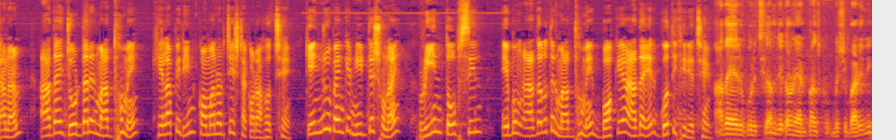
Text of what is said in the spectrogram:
জানান, আদায় জোরদারের মাধ্যমে খেলাপি ঋণ কমানোর চেষ্টা করা হচ্ছে। কেন্দ্রীয় ব্যাংকের নির্দেশনায় ঋণ তফসিল এবং আদালতের মাধ্যমে বকেয়া আদায়ের গতি ফিরেছে। আদায়ের উপরে ছিলাম, যে কারণে অ্যাডভান্স খুব বেশি বাড়েনি।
